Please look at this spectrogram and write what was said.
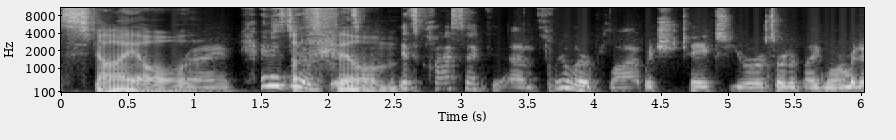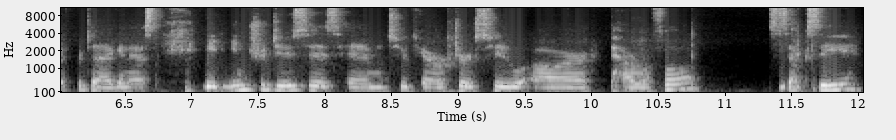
style Right. And it's, you of know, it's, film. it's classic um, thriller plot, which takes your sort of like normative protagonist. It introduces him to characters who are powerful, sexy,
